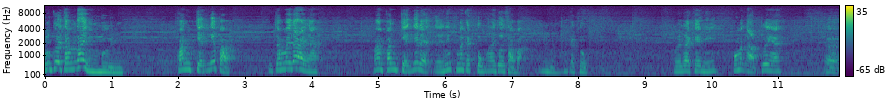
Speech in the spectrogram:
ผมเคยทำได้หมื่นพันเจ็ดนี่ป่ะจำไม่ได้นะพันพันเจ็ดนี่แหละ แต่นี่มันกระตุกไอ้ตัวสับอะ อืมมันกระตุกเคยได้แค่นี้ เพราะมันอัดด้วยไง เออ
